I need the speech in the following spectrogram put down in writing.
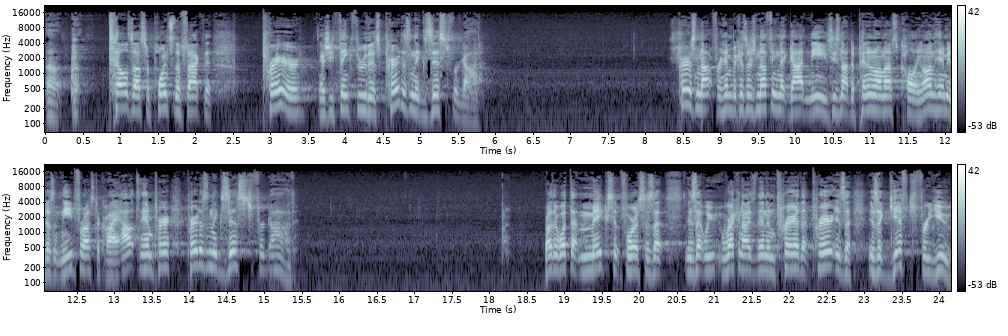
uh, tells us or points to the fact that prayer, as you think through this, prayer doesn't exist for God. Prayer is not for him because there's nothing that God needs. He's not dependent on us calling on him. He doesn't need for us to cry out to him. Prayer, prayer doesn't exist for God. Rather, what that makes it for us is that, is that we recognize then in prayer that prayer is a, is a gift for you.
